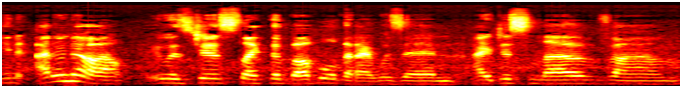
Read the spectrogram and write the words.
you know, I don't know. It was just like the bubble that I was in. I just love, um,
